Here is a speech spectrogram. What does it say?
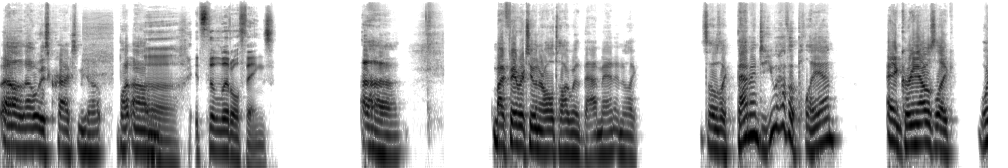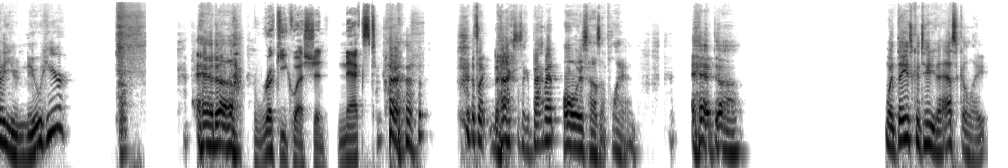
Oh, that always cracks me up. But um, Ugh, it's the little things. uh, my favorite two, and they're all talking with Batman, and they're like, So I was like, Batman, do you have a plan? And Green Arrow was like, What are you new here? and uh Rookie question. Next. it's like next, it's like Batman always has a plan. And uh when things continue to escalate,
